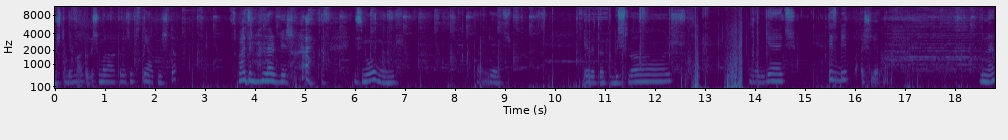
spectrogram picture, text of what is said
Gelmişti. Benim arkadaşım bana arkadaşlık isteği atmıştı. Spiderman'ler 1. İsmi o muymuş? Tamam geç. Evet arkadaşlar. Bunları geç. Biz bir başlayalım. Bu ne?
